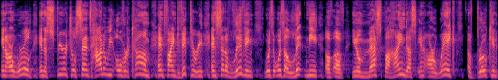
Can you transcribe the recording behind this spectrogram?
in our world in a spiritual sense? How do we overcome and find victory instead of living with, with a litany of, of you know, mess behind us in our wake of broken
